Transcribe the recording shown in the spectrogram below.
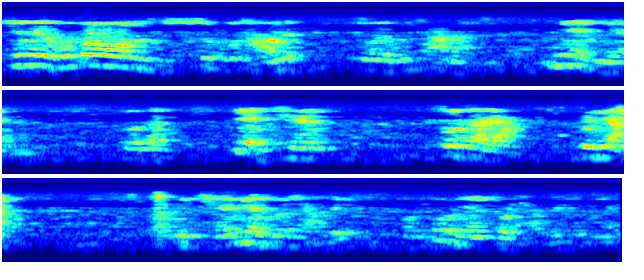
心理活动是无常的，作为无常呢，念念都在变迁，都在呀不一样。你前面所想的和后面所想的不一样。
